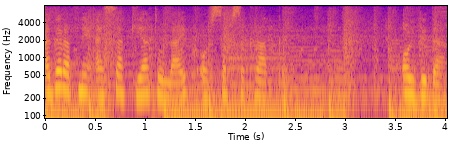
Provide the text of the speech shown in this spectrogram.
अगर आपने ऐसा किया तो लाइक और सब्सक्राइब करें। अलविदा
